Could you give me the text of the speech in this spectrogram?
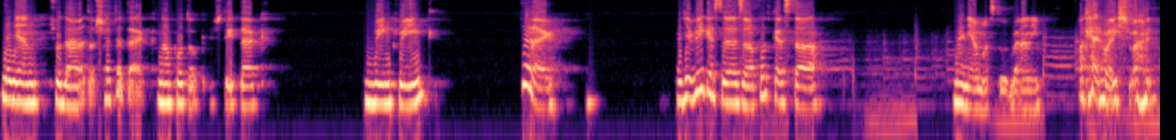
legyen csodálatos hetetek, napotok, estétek, Wink, wink. Tényleg? Hogyha végeztél ezzel a podcasttal, menj el maszturbálni. Akárhol is vagy.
